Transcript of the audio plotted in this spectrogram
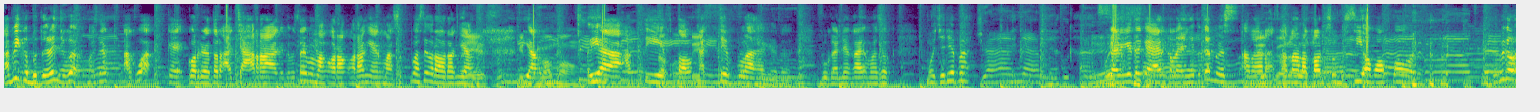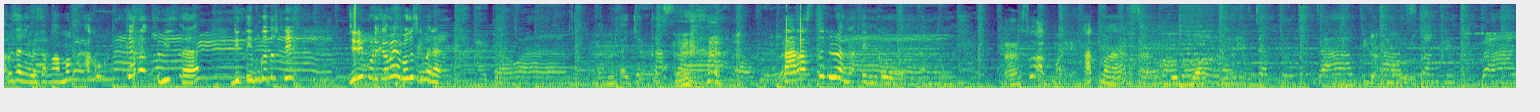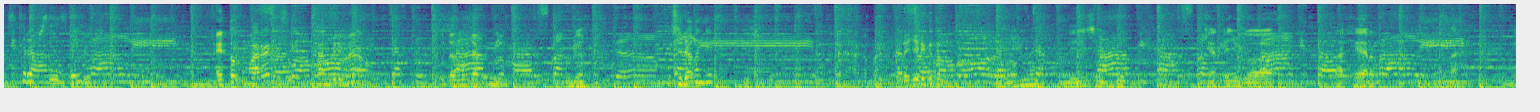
tapi kebetulan juga maksudnya aku kayak koordinator acara gitu. Maksudnya memang orang-orang yang masuk pasti orang-orang yang Yes, pintar yang ngomong. iya aktif talk aktif lah gitu. Bukan yang kayak masuk mau jadi apa? Bukan gitu kan. Kalau yang itu kan anak-anak Iya, anak konsumsi apa apa nah, tapi kalau misalnya nggak bisa ngomong aku kan aku bisa. Di timku terus dia jadi menurut kamu yang bagus gimana? Amit aja kak. Raras tuh dulu anak timku. Rara tuh Atma ya? Atma. Udah mau lulus Skripsi sih eh itu kemarin si Sandrina udah ngucapin belum Udah, sudah kan dia udah jadi ketemu belum nih. Dia sibuk. Chatnya juga terakhir. Nah,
